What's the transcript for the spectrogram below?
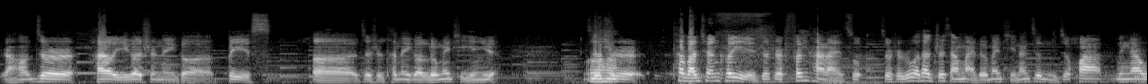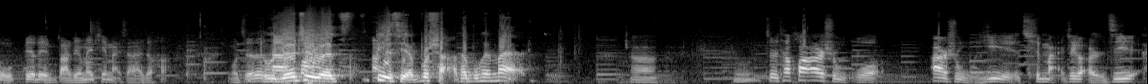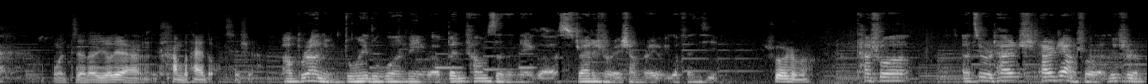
然后就是还有一个是那个 Beats，呃，就是它那个流媒体音乐，就是它完全可以就是分开来做。就是如果他只想买流媒体，那就你就花零点五 billion 把流媒体买下来就好。我觉得我觉得这个 Beats 也不傻，他不会卖的。嗯，嗯，就是他花二十五。二十五亿去买这个耳机，我觉得有点看不太懂。其实啊，不知道你们读没读过那个 Ben Thompson 的那个 Strategy 上面有一个分析，说什么？他说，呃，就是他他是这样说的，就是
